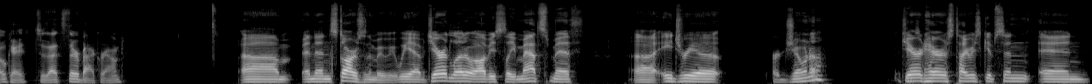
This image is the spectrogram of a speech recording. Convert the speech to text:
okay, so that's their background. Um, and then stars of the movie. We have Jared Leto, obviously, Matt Smith, uh, Adria Arjona, Jared Harris, Tyrese Gibson, and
